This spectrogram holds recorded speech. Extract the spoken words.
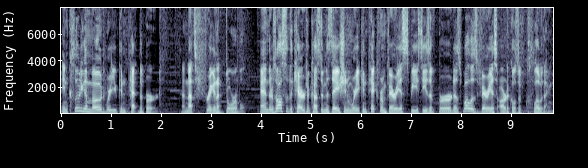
including a mode where you can pet the bird. And that's friggin' adorable. And there's also the character customization where you can pick from various species of bird as well as various articles of clothing.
